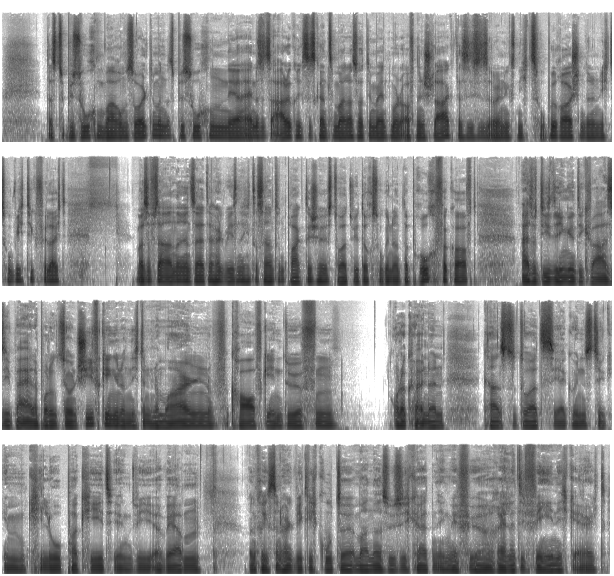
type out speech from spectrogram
das zu besuchen. Warum sollte man das besuchen? Ja, einerseits, A, du kriegst das ganze Mana-Sortiment mal auf einen Schlag. Das ist es allerdings nicht so berauschend oder nicht so wichtig vielleicht. Was auf der anderen Seite halt wesentlich interessanter und praktischer ist, dort wird auch sogenannter Bruch verkauft. Also die Dinge, die quasi bei der Produktion schief gingen und nicht in den normalen Verkauf gehen dürfen oder können, kannst du dort sehr günstig im Kilo-Paket irgendwie erwerben und kriegst dann halt wirklich gute Manna-Süßigkeiten irgendwie für relativ wenig Geld.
